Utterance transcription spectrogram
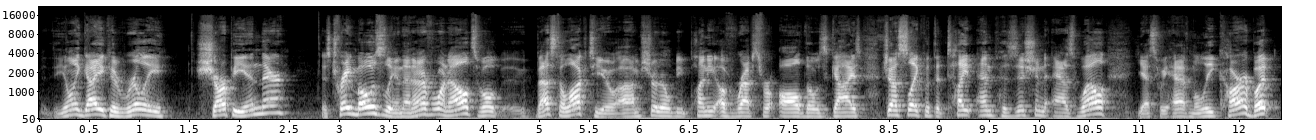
the only guy you could really sharpie in there is Trey Mosley, and then everyone else, well, best of luck to you. I'm sure there will be plenty of reps for all those guys, just like with the tight end position as well. Yes, we have Maliq Carr, but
